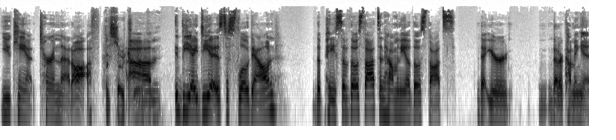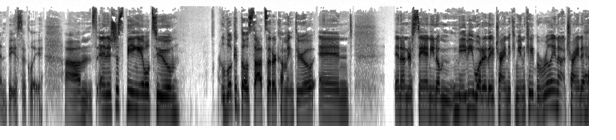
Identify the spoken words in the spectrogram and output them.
You can't turn that off. That's so true. Um, the idea is to slow down the pace of those thoughts and how many of those thoughts that you're that are coming in, basically. Um, and it's just being able to look at those thoughts that are coming through and and understand, you know, maybe what are they trying to communicate, but really not trying to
